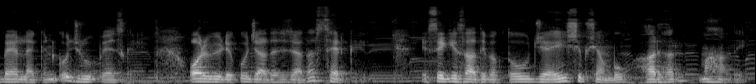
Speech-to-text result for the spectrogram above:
बेल आइकन को ज़रूर प्रेस करें और वीडियो को ज़्यादा से ज़्यादा शेयर करें। इसी के साथ ही भक्तों, जय शिव शंभू, हर हर महादेव।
